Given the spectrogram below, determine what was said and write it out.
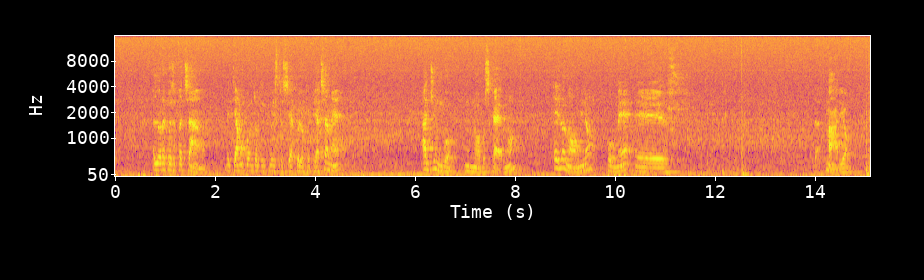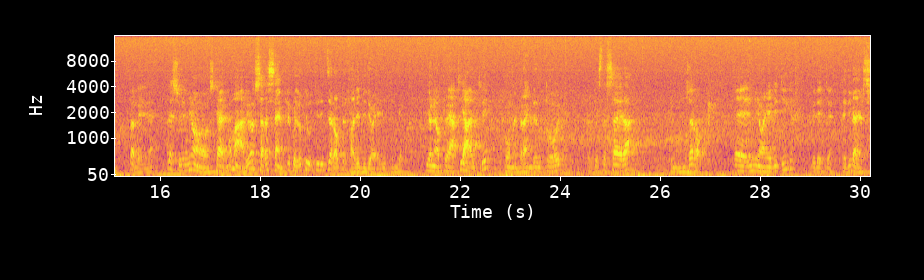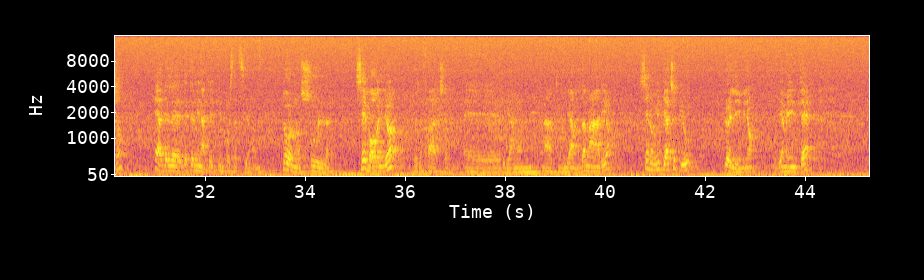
Allora cosa facciamo? Mettiamo conto che questo sia quello che piace a me, aggiungo un nuovo schermo e lo nomino come eh, Mario. Va bene, Adesso il mio schermo Mario sarà sempre quello che utilizzerò per fare il video editing. Io ne ho creati altri, come Brandon Talk per questa sera, che non userò. E il mio editing, vedete, è diverso e ha delle determinate impostazioni. Torno sul se voglio, cosa faccio? Eh, vediamo un attimo, andiamo da Mario. Se non mi piace più, lo elimino. Ovviamente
